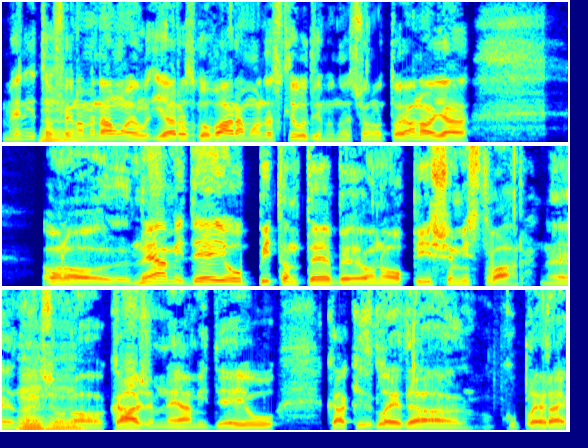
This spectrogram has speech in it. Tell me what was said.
Meni je to mm. fenomenalno, jer ja razgovaram onda s ljudima. Znači, ono, to je ono, ja ono, nemam ideju, pitam tebe, ono, opiši mi stvar, ne, znači, mm ono, kažem, nemam ideju, kako izgleda kuplera je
